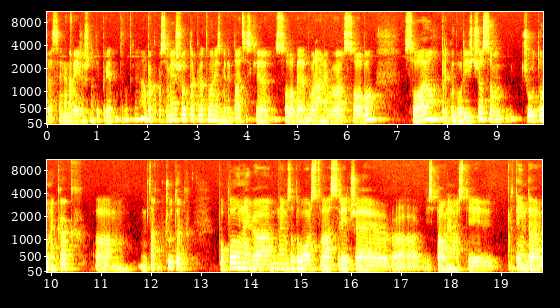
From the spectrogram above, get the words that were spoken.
da se ne navežeš na te prijetne trenutke. Ampak ko sem šel takrat ven iz meditacijske sobe, dvorane v sobo, svojo, preko dvorišča, sem čutil nekako um, tak občutek popolnega vem, zadovoljstva, sreče, uh, izpolnjenosti, pri tem, da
